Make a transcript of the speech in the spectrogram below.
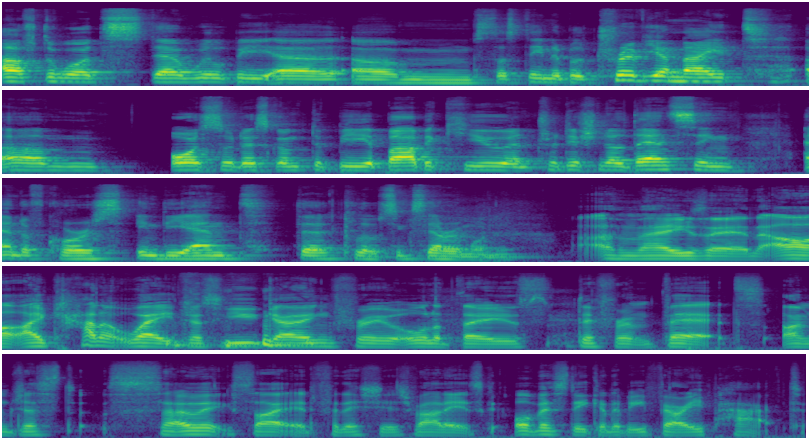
Afterwards, there will be a um, sustainable trivia night. Um, also, there's going to be a barbecue and traditional dancing, and of course, in the end, the closing ceremony. Amazing. Oh, I cannot wait. Just you going through all of those different bits. I'm just so excited for this year's rally. It's obviously going to be very packed,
